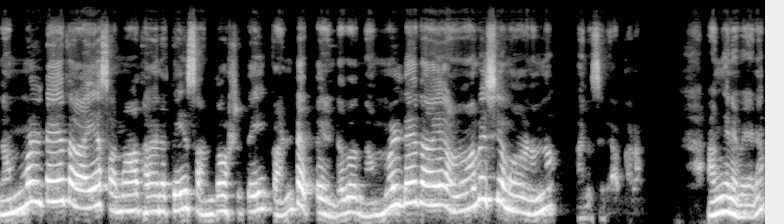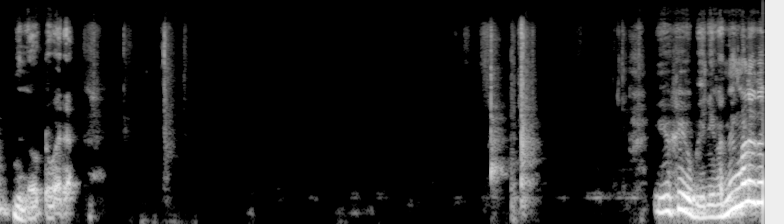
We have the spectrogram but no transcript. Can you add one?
നമ്മളുടേതായ സമാധാനത്തെയും സന്തോഷത്തെയും കണ്ടെത്തേണ്ടത് നമ്മളുടേതായ ആവശ്യമാണെന്ന് മനസ്സിലാക്കണം. അങ്ങനെ വേണം മുന്നോട്ട് വരാൻ. If you believe. നിങ്ങളിത്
